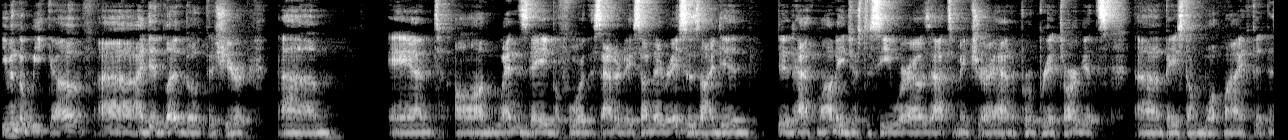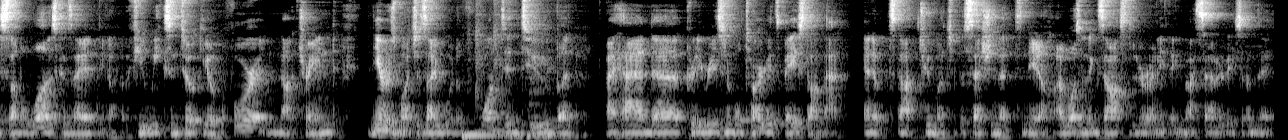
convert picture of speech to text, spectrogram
even the week of, uh, I did Leadville this year. Um, and on Wednesday before the Saturday Sunday races, I did did half Monty just to see where I was at to make sure I had appropriate targets uh, based on what my fitness level was because I had you know a few weeks in Tokyo before it and not trained near as much as I would have wanted to, but I had uh, pretty reasonable targets based on that, and it's not too much of a session that you know I wasn't exhausted or anything by Saturday Sunday.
